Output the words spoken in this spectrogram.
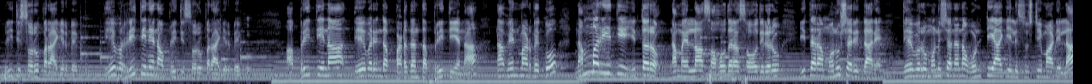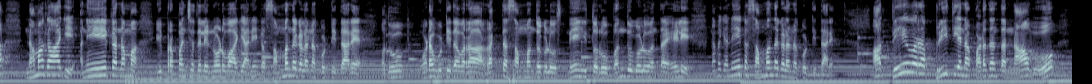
ಪ್ರೀತಿ ಸ್ವರೂಪರಾಗಿರಬೇಕು. ದೇವರ ರೀತಿಯೇ ನಾವು ಪ್ರೀತಿ ಸ್ವರೂಪರಾಗಿರ್ಬೇಕು. ಆ ಪ್ರೀತಿಯನ್ನ ದೇವರಿಂದ ಪಡೆದಂಥ ಪ್ರೀತಿಯನ್ನ ನಾವೇನು ಮಾಡಬೇಕು? ನಮ್ಮ ರೀತಿ ಇತರು ನಮ್ಮ ಎಲ್ಲ ಸಹೋದರ ಸಹೋದರರು ಇತರ ಮನುಷ್ಯರಿದ್ದಾರೆ. ದೇವರು ಮನುಷ್ಯನನ್ನು ಒಂಟಿಯಾಗಿ ಇಲ್ಲಿ ಸೃಷ್ಟಿ ಮಾಡಿಲ್ಲ. ನಮಗಾಗಿ ಅನೇಕ ನಮ್ಮ ಈ ಪ್ರಪಂಚದಲ್ಲಿ ನೋಡುವ ಹಾಗೆ ಅನೇಕ ಸಂಬಂಧಗಳನ್ನು ಕೊಟ್ಟಿದ್ದಾರೆ. ಅದು ಒಡಹುಟ್ಟಿದವರ ರಕ್ತ ಸಂಬಂಧಗಳು, ಸ್ನೇಹಿತರು, ಬಂಧುಗಳು ಅಂತ ಹೇಳಿ ನಮಗೆ ಅನೇಕ ಸಂಬಂಧಗಳನ್ನು ಕೊಟ್ಟಿದ್ದಾರೆ. ಆ ದೇವರ ಪ್ರೀತಿಯನ್ನು ಪಡೆದಂಥ ನಾವು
